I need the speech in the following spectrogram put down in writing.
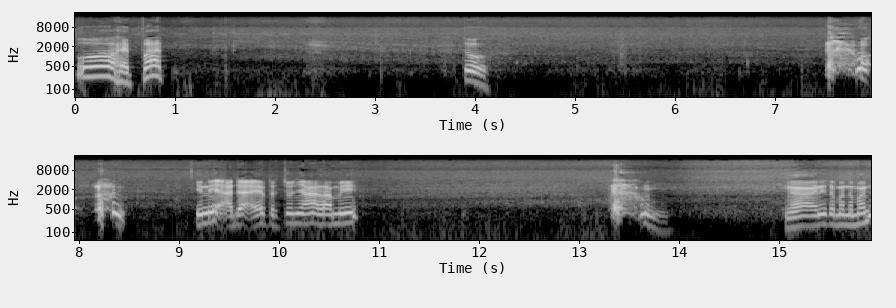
Wah, hebat. Tuh. Ini ada air terjunnya alami. Nah, ini teman-teman.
